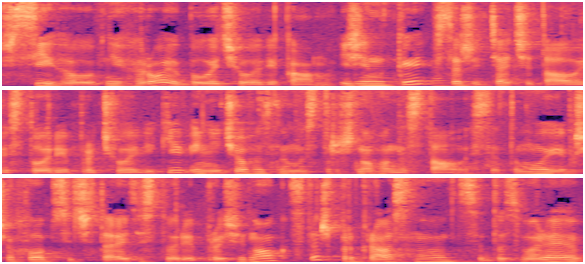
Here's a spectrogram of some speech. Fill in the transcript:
всі головні герої були чоловіками. Жінки все життя читали історії про чоловіків, і нічого з ними страшного не сталося. Тому, якщо хлопці читають історії про жінок, це теж прекрасно. Це дозволяє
